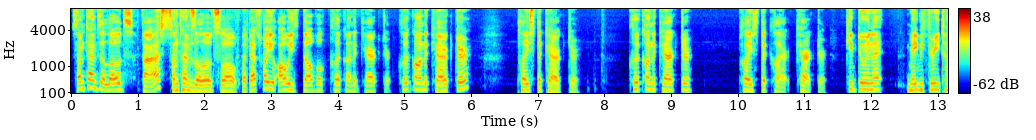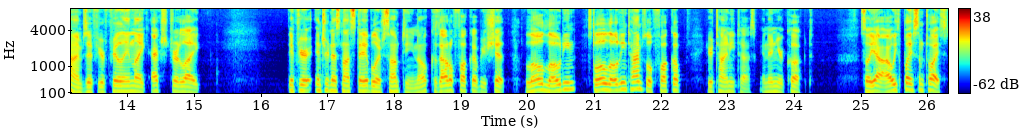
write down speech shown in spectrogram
Sometimes it loads fast, sometimes it loads slow, but that's why you always double click on the character. Click on the character, place the character. Click on the character, place the character. Keep doing it maybe three times if you're feeling like extra like if your internet's not stable or something, you know, because that'll fuck up your shit. Low loading, slow loading times will fuck up your tiny task, and then you're cooked. So yeah, I always place them twice,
